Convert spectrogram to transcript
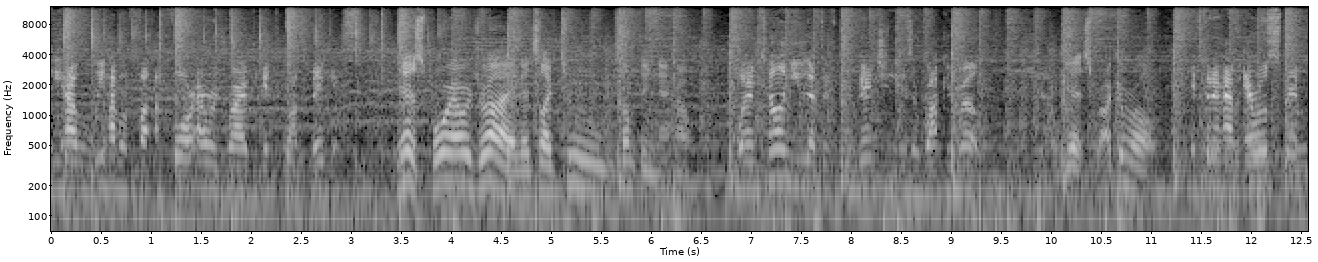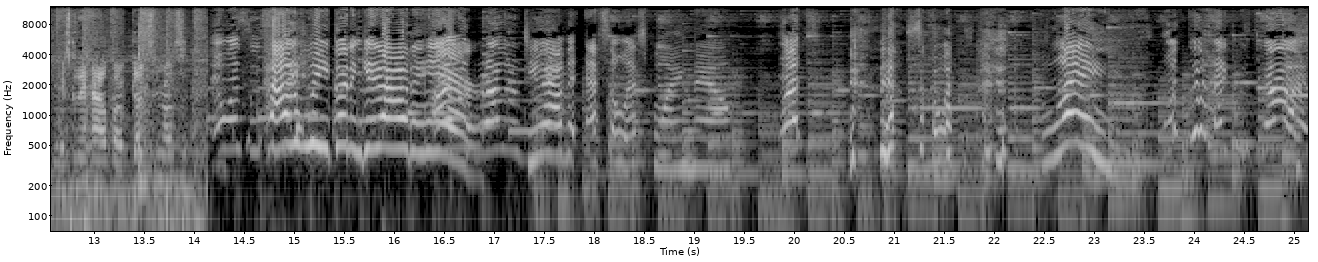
We have we have a, a four-hour drive to get to Las Vegas. Yes, four hour drive. It's like two something now. What I'm telling you that the convention is a rock and roll. You know, Yes, rock and roll. it's gonna have Aerosmith. It's gonna have uh, Guns N' Roses. And what's this? How are we gonna get out of here? Do you have an SOS plane now? What? SOS plane. What the heck is that?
